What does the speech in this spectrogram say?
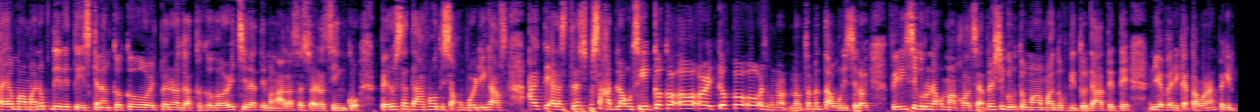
Kay ang mga manok diri te is kanang kaka earth pero nagaka earth sila te mga alas 6 alas 5 pero sa Davao te sa akong boarding house ay te alas 3 pa sa kadlawon sige kaka earth kaka earth no, no, sa man tawo ni feeling siguro na ako mga call center siguro tong mga manok dito dati te niya very katawanan pagid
